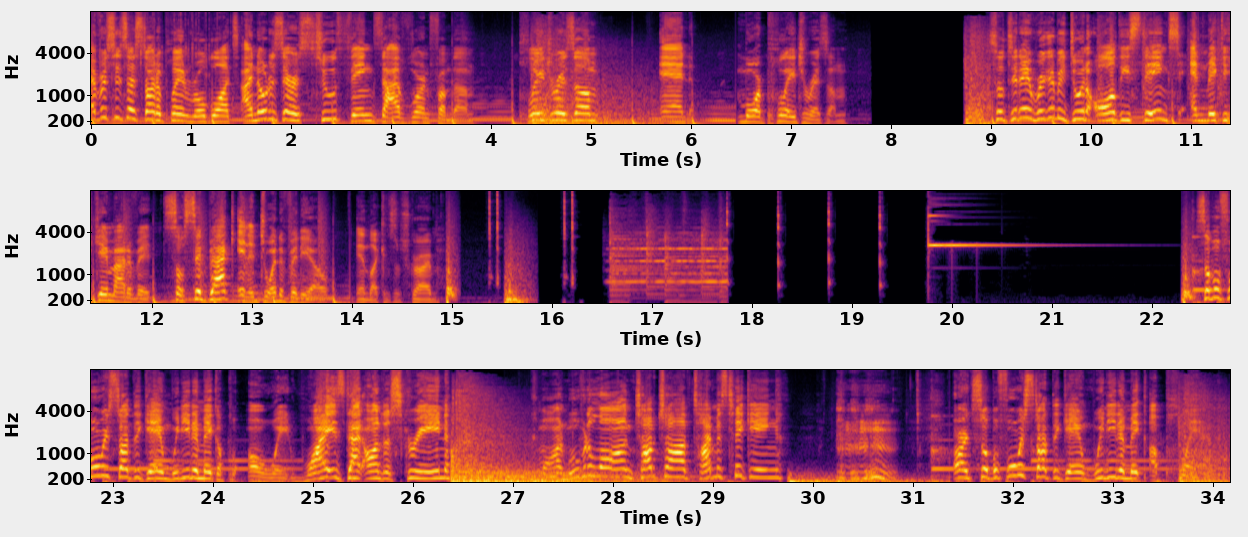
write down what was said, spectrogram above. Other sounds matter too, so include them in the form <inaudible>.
Ever since I started playing Roblox, I noticed there's two things that I've learned from them. Plagiarism and more plagiarism. So today we're gonna be doing all these things and make a game out of it. So sit back and enjoy the video. And like and subscribe. So before we start the game, we need to make a Oh wait, why is that on the screen? Come on, move it along. Chop chop, time is ticking. <clears throat> Alright, so before we start the game, we need to make a plan.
